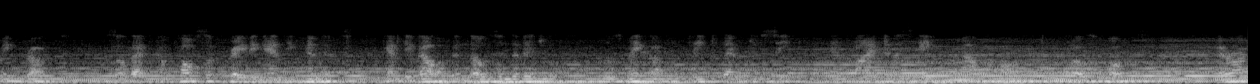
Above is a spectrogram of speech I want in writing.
harming drugs, so that compulsive craving and dependence can develop in those individuals whose makeup leads them to seek and find an escape from alcohol. Close quotes. There are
